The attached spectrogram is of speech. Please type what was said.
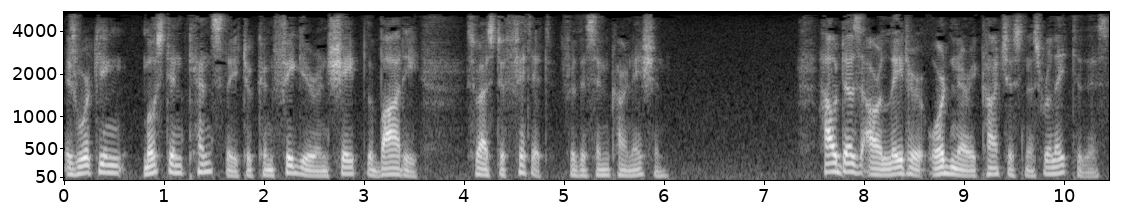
is working most intensely to configure and shape the body so as to fit it for this incarnation. How does our later ordinary consciousness relate to this?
